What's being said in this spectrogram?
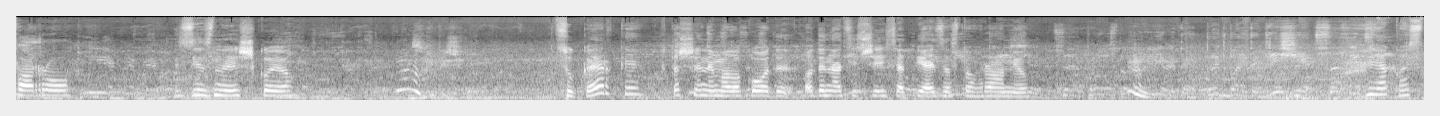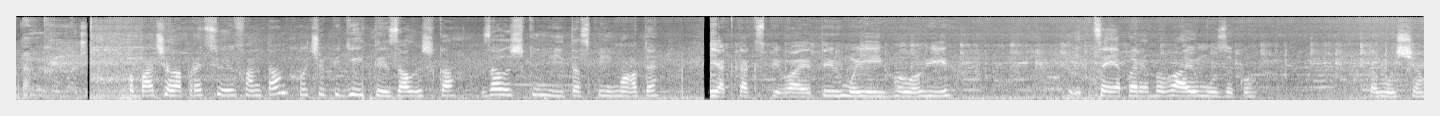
фаро зі знижкою. Ну, Цукерки, пташине молоко 11,65 за 100 грамів. Якось так. Побачила, працює фонтан, хочу підійти залишка, залишки літа спіймати. Як так співає ти в моїй голові. Це я перебиваю музику, тому що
